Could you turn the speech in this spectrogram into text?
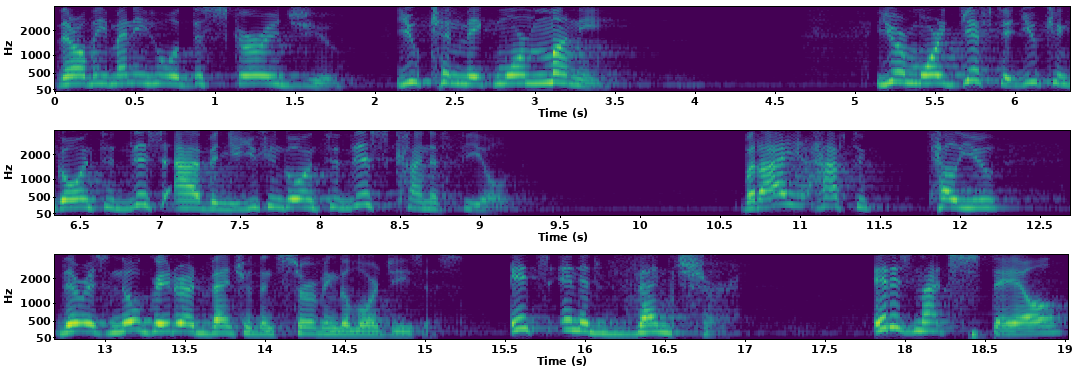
there will be many who will discourage you. You can make more money. You're more gifted. You can go into this avenue. You can go into this kind of field. But I have to tell you, there is no greater adventure than serving the Lord Jesus. It's an adventure. It is not stale.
